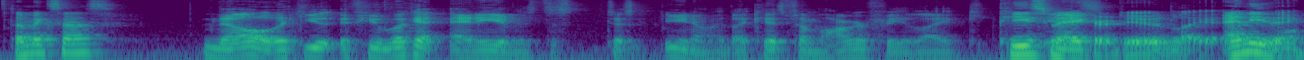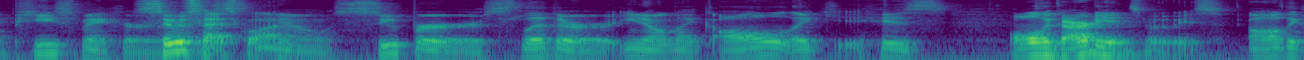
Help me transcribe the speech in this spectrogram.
Does that make sense? No, like you, if you look at any of his, just, just you know, like his filmography, like Peacemaker, dude. Like anything. Peacemaker, Suicide like, Squad. you know, Super, Slither, you know, like all like his All the Guardians movies. all the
